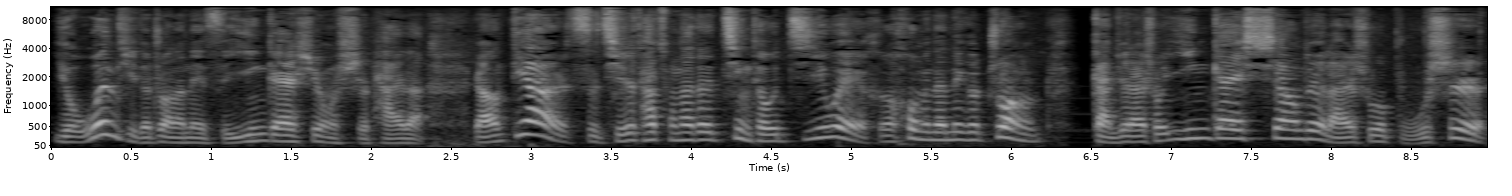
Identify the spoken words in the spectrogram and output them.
有问题的撞的那次应该是用实拍的，然后第二次其实他从他的镜头机位和后面的那个撞感觉来说，应该相对来说不是，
